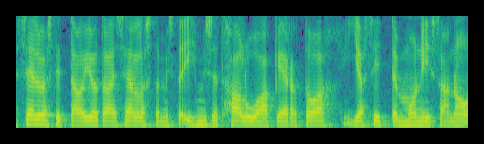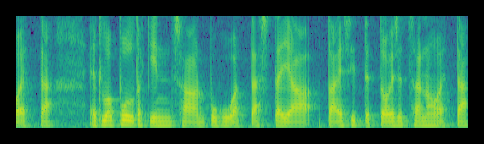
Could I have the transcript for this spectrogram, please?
selvästi tämä on jotain sellaista, mistä ihmiset haluaa kertoa ja sitten moni sanoo, että, että lopultakin saan puhua tästä ja, tai sitten toiset sanoo, että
